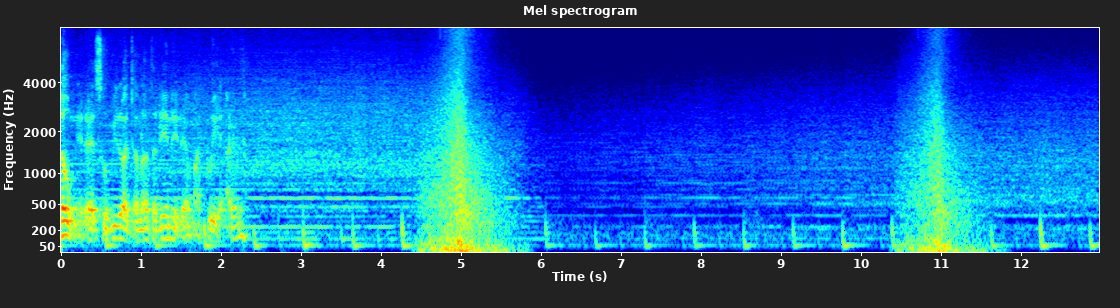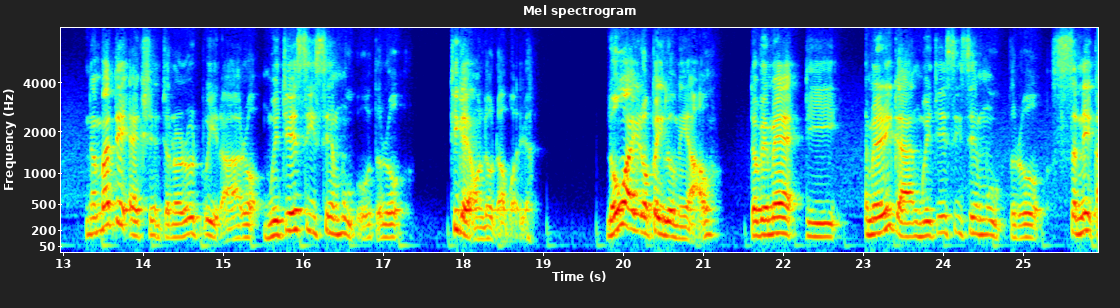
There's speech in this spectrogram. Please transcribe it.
လုပ်နေတယ်ဆိုပြီးတော့ကျွန်တော်သတင်းတွေထဲမှာတွေ့ရတယ် နံပါတ်1 action ကျွန်တော်တို့တွေ့တာကတော့ငွေကြေးစီးဆင်းမှုကိုသူတို့ထိခိုက်အောင်လုပ်တော့ပေါ့ဗျာလုံးဝကြီးတော့ပိတ်လို့မရအောင်ဒါပေမဲ့ဒီအမေရိကန်ငွေကြေးစီးဆင်းမှုသူတို့စနစ်က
